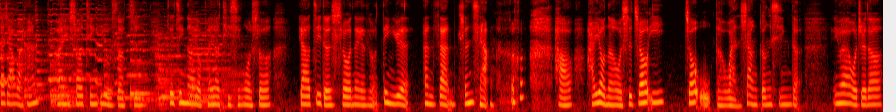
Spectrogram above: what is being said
大家晚安，欢迎收听一无所知。最近呢，有朋友提醒我说，要记得说那个什么订阅、按赞、分享。好，还有呢，我是周一、周五的晚上更新的，因为我觉得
